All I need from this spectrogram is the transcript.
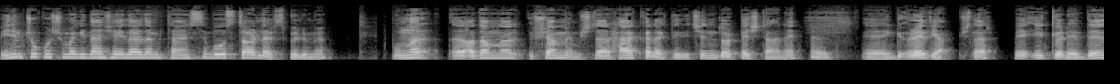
Benim çok hoşuma giden şeylerden bir tanesi bu Star Labs bölümü. Bunlar e, adamlar üşenmemişler. Her karakter için 4-5 tane Evet. e, görev yapmışlar. Ve ilk görevde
